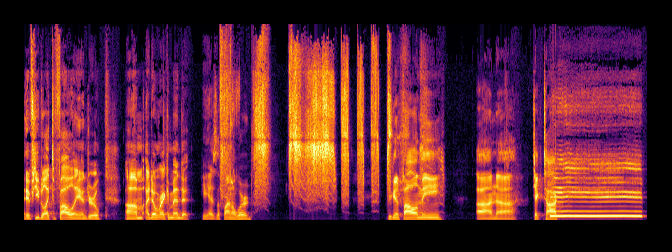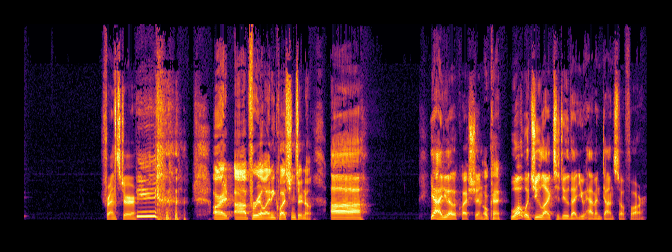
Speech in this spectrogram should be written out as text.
If you'd like to follow Andrew, um, I don't recommend it. He has the final word. You can follow me on uh, TikTok, Friendster. All right, uh, for real, any questions or no? Uh, yeah, I do have a question. Okay. What would you like to do that you haven't done so far?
